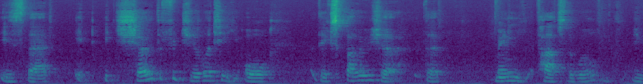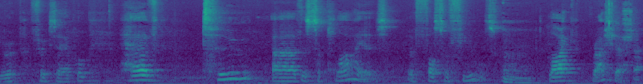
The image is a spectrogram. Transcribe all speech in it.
is that it, it showed the fragility or the exposure that many parts of the world, Europe for example, have to uh, the suppliers of fossil fuels, mm. like Russia, Russia,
